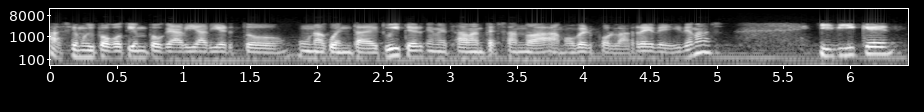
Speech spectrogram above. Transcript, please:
Hace muy poco tiempo que había abierto una cuenta de Twitter que me estaba empezando a mover por las redes y demás. Y vi que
